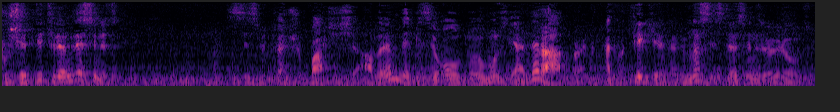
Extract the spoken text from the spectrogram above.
kuşetli trendesiniz. Siz lütfen şu bahşişi alın ve bizi olduğumuz yerde rahat bırakın. Hadi bakayım. Peki efendim nasıl isterseniz öyle olsun.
